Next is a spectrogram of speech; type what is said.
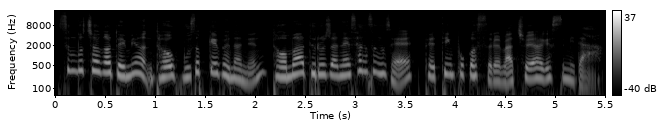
승부처가 되면 더욱 무섭게 변하는 더마 드로잔의 상승세 배팅 포커스를 맞춰야 하겠습니다.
